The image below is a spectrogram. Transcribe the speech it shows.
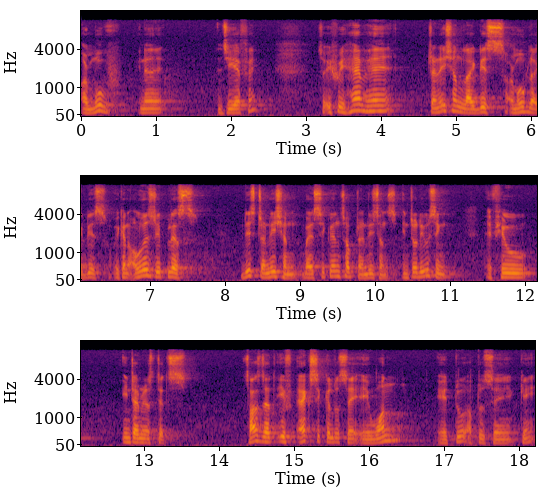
or move in a GFA. So, if we have a transition like this or move like this, we can always replace this transition by a sequence of transitions introducing a few intermediate states such that if x equal to say a 1, a 2 up to say k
